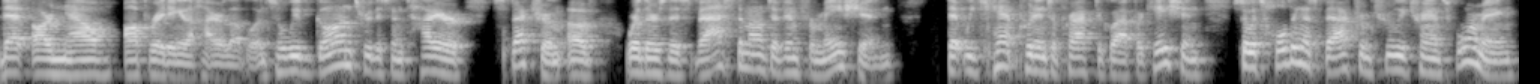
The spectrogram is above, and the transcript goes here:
that are now operating at a higher level. And so we've gone through this entire spectrum of where there's this vast amount of information that we can't put into practical application. So it's holding us back from truly transforming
